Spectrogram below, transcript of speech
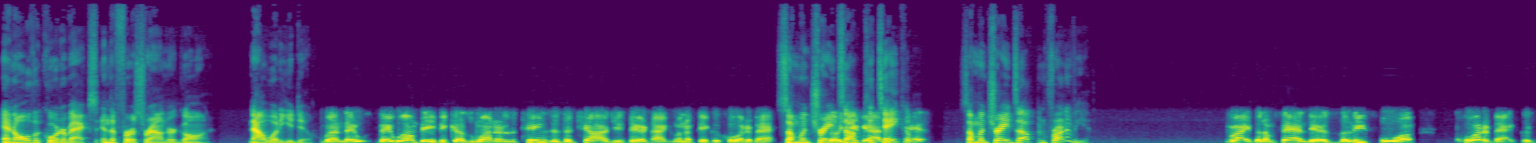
and all the quarterbacks in the first round are gone. Now what do you do? Well, they they won't be because one of the teams is the Chargers. They're not going to pick a quarterback. Someone trades So up to take them. Chance- Someone trades up in front of you. Right, but I'm saying there's at least four quarterbacks. Because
